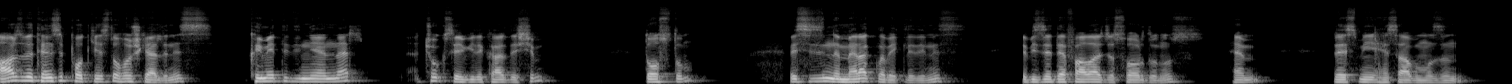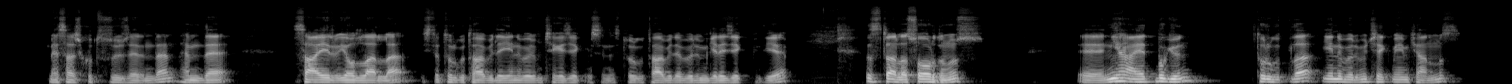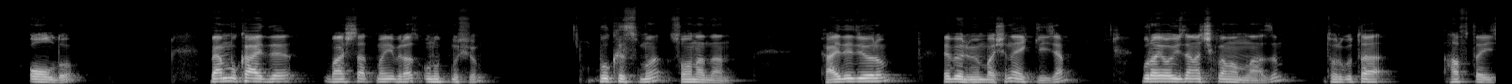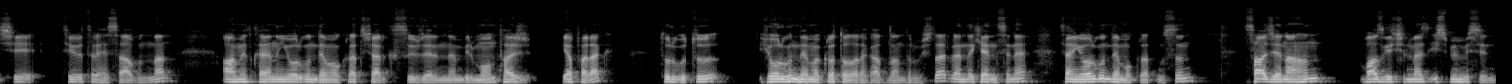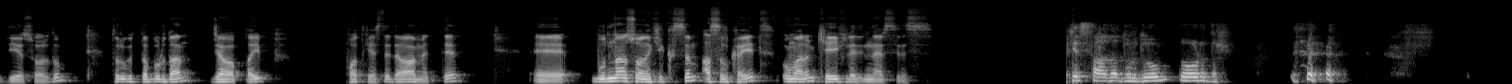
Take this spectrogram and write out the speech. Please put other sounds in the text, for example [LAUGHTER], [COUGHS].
Arz ve Tensip Podcast'a hoş geldiniz. Kıymetli dinleyenler, çok sevgili kardeşim, dostum ve sizin de merakla beklediğiniz ve bize defalarca sorduğunuz hem resmi hesabımızın mesaj kutusu üzerinden hem de sair yollarla işte Turgut abiyle yeni bölüm çekecek misiniz? Turgut abiyle bölüm gelecek mi diye ısrarla sordunuz. Ee, nihayet bugün Turgut'la yeni bölümü çekme imkanımız oldu. Ben bu kaydı başlatmayı biraz unutmuşum. Bu kısmı sonradan kaydediyorum ve bölümün başına ekleyeceğim. Burayı o yüzden açıklamam lazım. Turgut'a hafta içi Twitter hesabından Ahmet Kaya'nın Yorgun Demokrat şarkısı üzerinden bir montaj yaparak Turgut'u Yorgun Demokrat olarak adlandırmışlar. Ben de kendisine sen Yorgun Demokrat mısın? Sağ cenahın vazgeçilmez ismi misin diye sordum. Turgut da buradan cevaplayıp podcast'e devam etti. Ee, bundan sonraki kısım asıl kayıt. Umarım keyifle dinlersiniz. Herkes sağda durduğum doğrudur. [LAUGHS]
